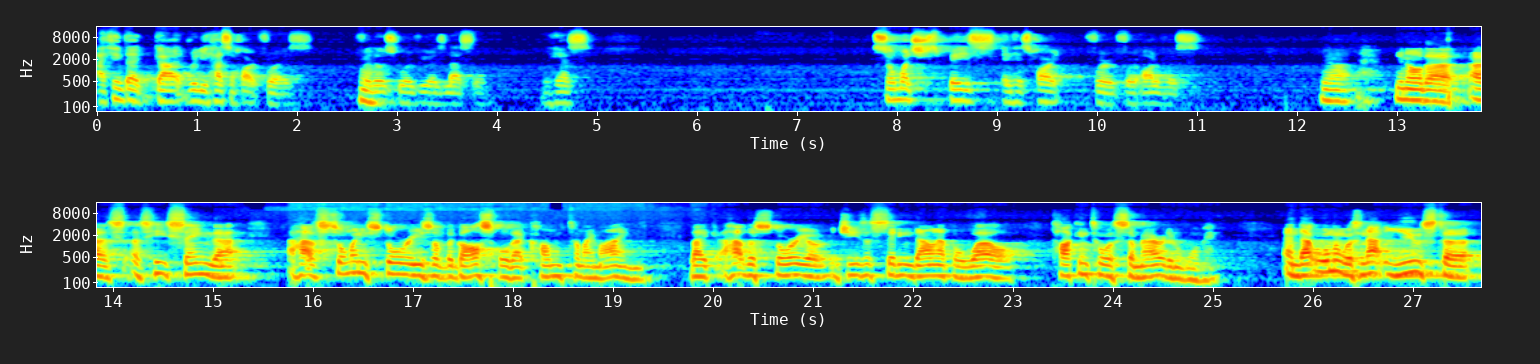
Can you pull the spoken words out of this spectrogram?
I think that God really has a heart for us, for mm. those who are viewed as less than. And he has so much space in his heart for, for all of us. Yeah, you know that as as he's saying that, I have so many stories of the gospel that come to my mind. Like, I have the story of Jesus sitting down at the well talking to a Samaritan woman. And that woman was not used to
